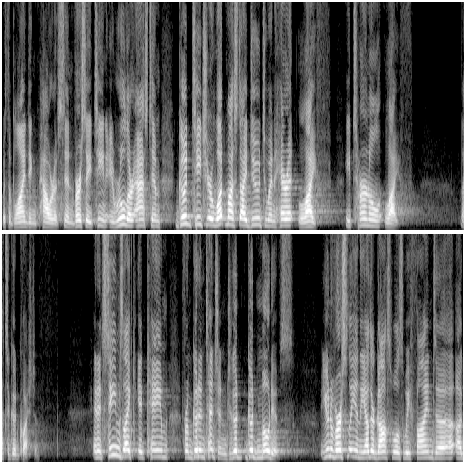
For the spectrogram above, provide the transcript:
with the blinding power of sin. Verse 18 A ruler asked him, Good teacher, what must I do to inherit life, eternal life? That's a good question. And it seems like it came from good intention, good, good motives. Universally, in the other Gospels, we find a, a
